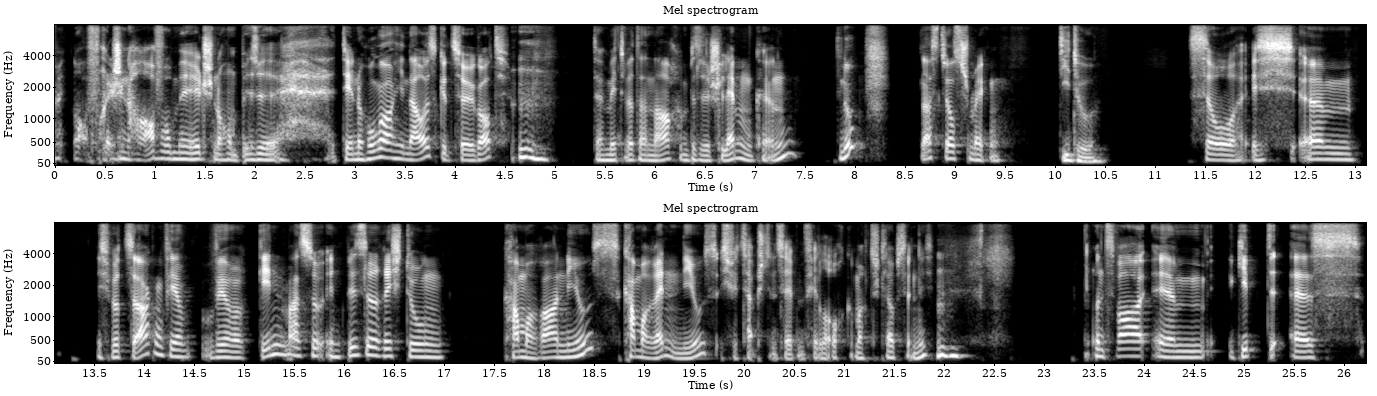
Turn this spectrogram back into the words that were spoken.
mit einer frischen Hafermilch noch ein bisschen den Hunger hinausgezögert. Mm damit wir danach ein bisschen schlemmen können. Nu, lasst dir's schmecken. Dito. So, ich, ähm, ich würde sagen, wir, wir gehen mal so ein bisschen Richtung Kamera-News, Kameren-News. Ich, jetzt habe ich denselben Fehler auch gemacht, ich glaube es ja nicht. Mhm. Und zwar ähm, gibt es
